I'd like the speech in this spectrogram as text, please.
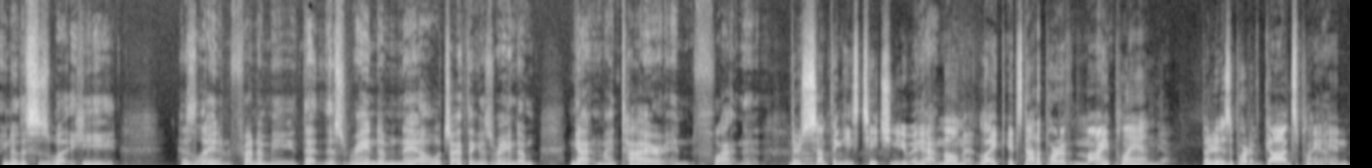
you know, this is what He has laid in front of me. That this random nail, which I think is random, got in my tire and flattened it. There's um, something He's teaching you in yeah. that moment. Like it's not a part of my plan. Yeah but it is a part of God's plan. Yeah. And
